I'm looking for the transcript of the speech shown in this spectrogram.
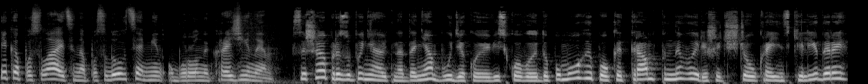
яке посилається на посадовця Міноборони країни. США призупиняють надання будь-якої військової допомоги, поки Трамп не вирішить, що українські лідери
